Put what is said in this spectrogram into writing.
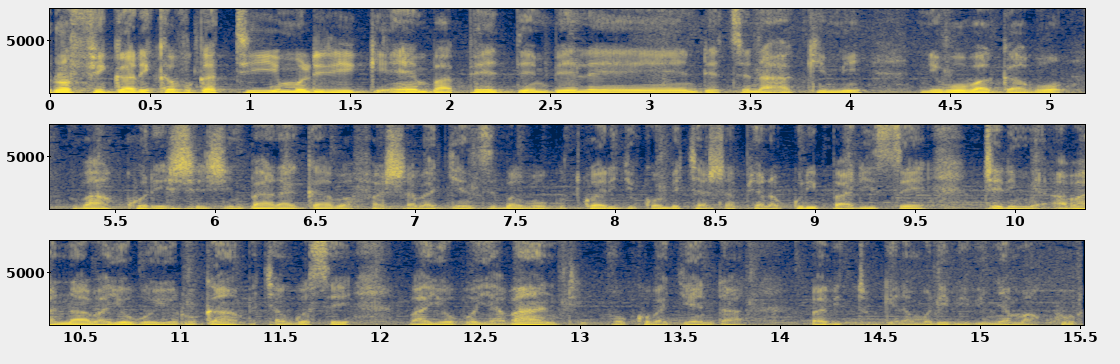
Rofigari ikavuga ati muri ligue mbappe dembele ndetse na hakimi nibo bagabo bakoresheje imbaraga bafasha bagenzi babo gutwara igikombe cya shampiyona kuri paris germain aba ni abayoboye urugamba cyangwa se bayoboye abandi nk'uko bagenda babitubwira muri ibi binyamakuru.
